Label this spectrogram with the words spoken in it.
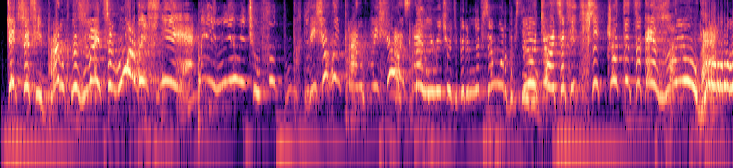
Тетя Софи, пранк называется «Мордый снег». Блин, не мечу, фу, веселый пранк, веселый. Не мечу, теперь у меня вся морда вся. Ну, тетя Софи, что ты такая зануда?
